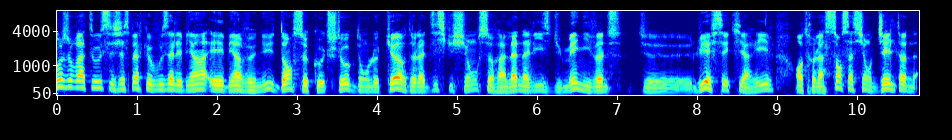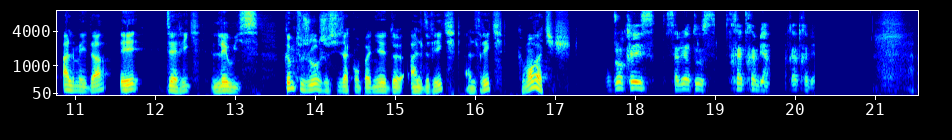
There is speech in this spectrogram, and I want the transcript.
Bonjour à tous, j'espère que vous allez bien et bienvenue dans ce Coach Talk dont le cœur de la discussion sera l'analyse du main event de l'UFC qui arrive entre la sensation Jailton Almeida et Derrick Lewis. Comme toujours, je suis accompagné de Aldric. Aldric, comment vas-tu? Bonjour Chris, salut à tous. Très très bien, très très bien.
